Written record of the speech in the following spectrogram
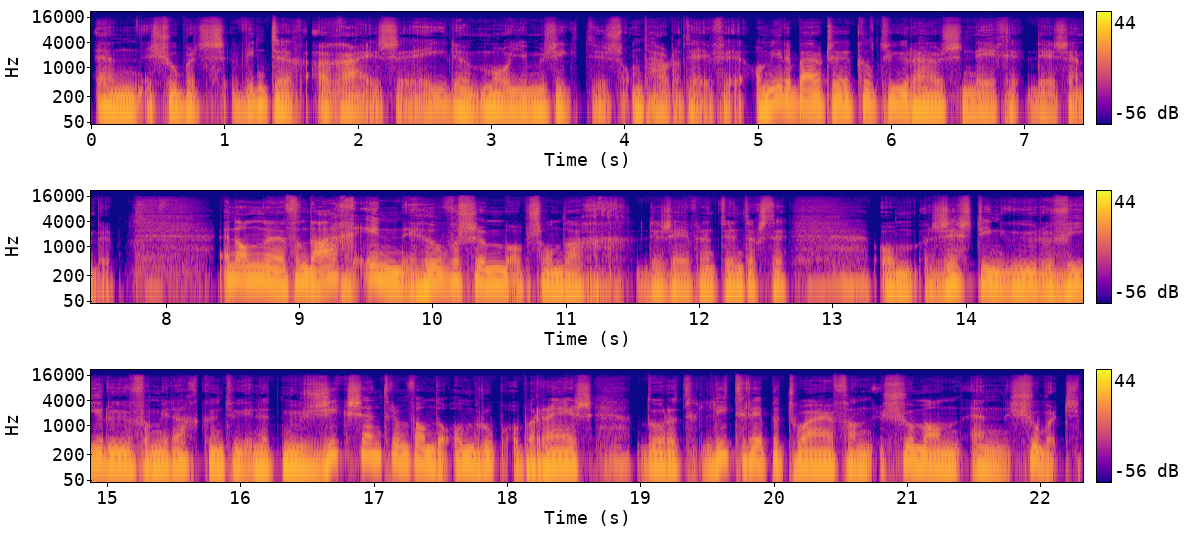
en Schubert's Winterreis. Hele mooie muziek, dus onthoud dat even. Almere Buiten, Cultuurhuis, 9 december. En dan uh, vandaag in Hilversum op zondag de 27e. Om 16 uur, 4 uur vanmiddag kunt u in het muziekcentrum van de Omroep op reis door het liedrepertoire van Schumann en Schubert.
